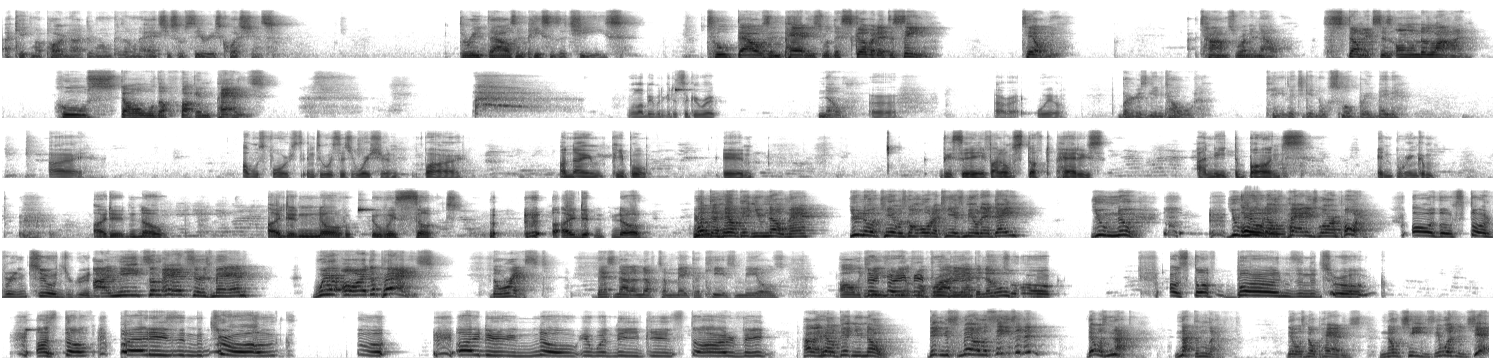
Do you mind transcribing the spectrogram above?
I kicked my partner out the room because I want to ask you some serious questions. 3,000 pieces of cheese, 2,000 patties were discovered at the scene. Tell me, time's running out. Stomachs is on the line. Who stole the fucking patties? Will I be able to get a cigarette? No. Uh, all right. Will. Burger's getting cold. Can't let you get no smoke break, baby. I I was forced into a situation by unnamed people and they say if I don't stuff the patties, I need the buns and bring them. I didn't know. I didn't know it was such. I didn't know. What the hell didn't you know, man? You knew a kid was gonna order a kid's meal that day. You knew. You knew Oh. those patties were important. All those starving children. I need some answers, man. Where are the patties? The rest. That's not enough to make a kid's meals. All the kids' meals for Friday afternoon. trunk. I stuffed buns in the trunk. I stuff patties in the trunk. I didn't know it would leave kids starving. How the hell didn't you know? Didn't you smell the seasoning? There was nothing. Nothing left. There was no patties, no cheese. It wasn't shit.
